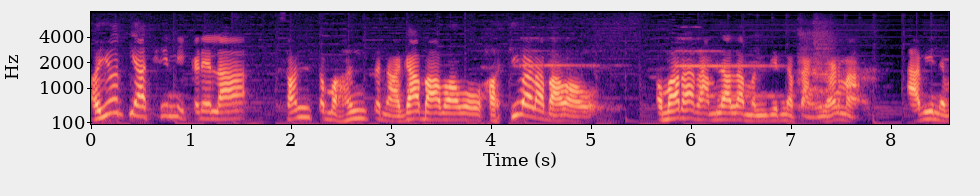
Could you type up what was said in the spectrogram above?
અયોધ્યાથી નીકળેલા સંત મહંત નાગા બાવાઓ હાથીવાળા બાવાઓ અમારા રામલાલા મંદિરના પ્રાંગણમાં આવીને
